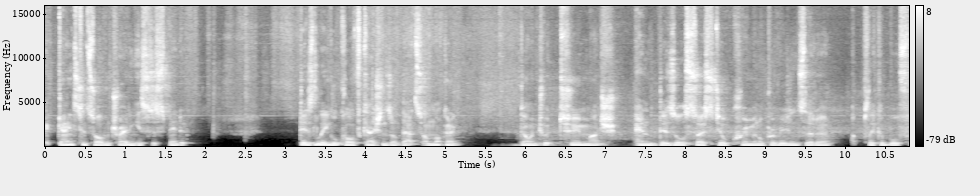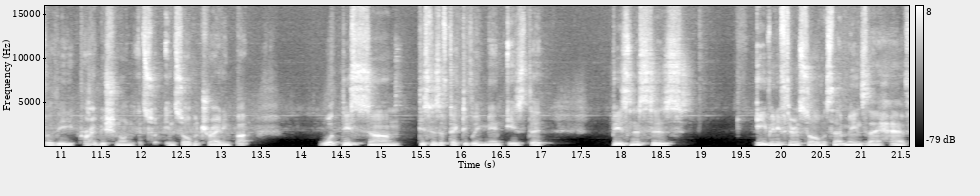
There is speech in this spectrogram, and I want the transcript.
against insolvent trading is suspended. There's legal qualifications of that, so I'm not going to go into it too much. And there's also still criminal provisions that are applicable for the prohibition on insolvent trading. But what this um, this has effectively meant is that businesses, even if they're insolvent, that means they have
